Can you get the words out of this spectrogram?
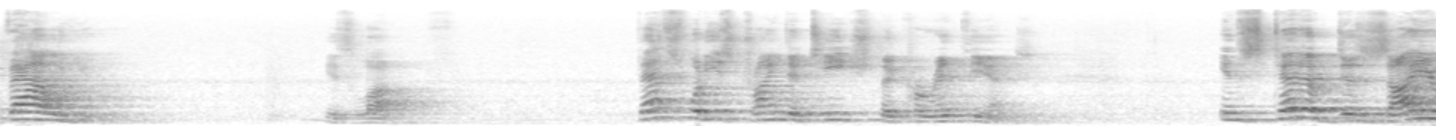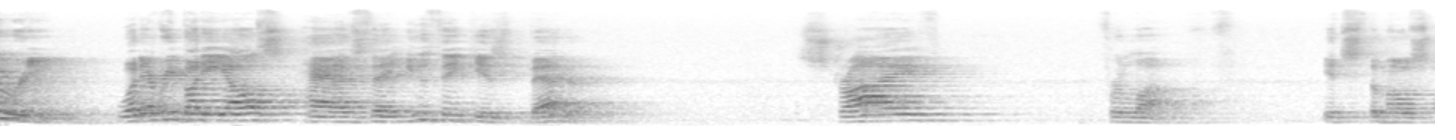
value is love. That's what he's trying to teach the Corinthians. Instead of desiring what everybody else has that you think is better, strive for love. It's the most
